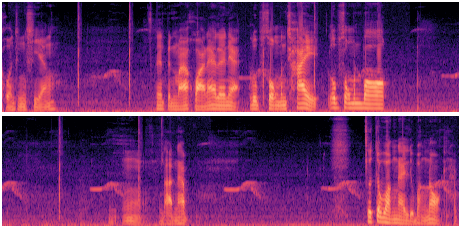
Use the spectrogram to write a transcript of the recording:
โขนชิงเฉียง เล่นเป็นม้าขวาแน่เลยเนี่ย รูปทรงมันใช่ รูปทรงมันบอกอืมดันครับตัวจะวางในหรือวางนอกครับ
